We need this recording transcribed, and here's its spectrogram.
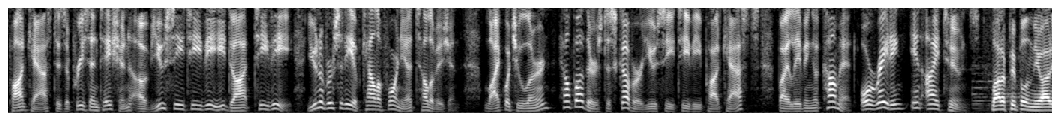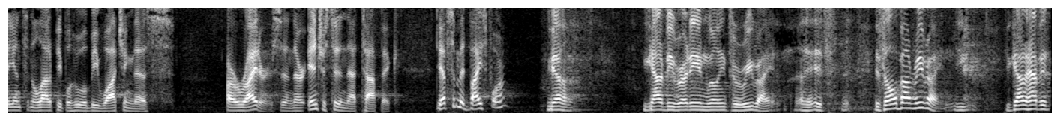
podcast is a presentation of UCTV.tv, University of California Television. Like what you learn? Help others discover UCTV podcasts by leaving a comment or rating in iTunes. A lot of people in the audience and a lot of people who will be watching this are writers and they're interested in that topic. Do you have some advice for them? Yeah. You got to be ready and willing to rewrite. Uh, it's, it's all about rewrite. You, you got to have it,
